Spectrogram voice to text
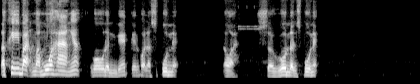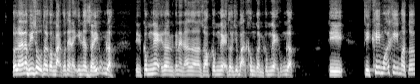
Là khi bạn mà mua hàng nhá, Golden Gate, cái gọi là spoon đấy à? rồi Golden Spoon ấy. Tôi nói là ví dụ thôi, còn bạn có thể là in ra giấy cũng được thì công nghệ thôi cái này là do công nghệ thôi chứ bạn không cần công nghệ cũng được. Thì thì khi mỗi khi mà tôi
